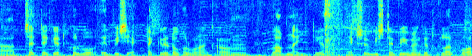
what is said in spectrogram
আর চারটা ক্রেট খুলবো, এর বেশি একটা ক্রেটও খুলবো না, কারণ লাভ নাই, ঠিক আছে? একশো বিশটা প্রিমিয়াম ক্রেট খোলার পর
